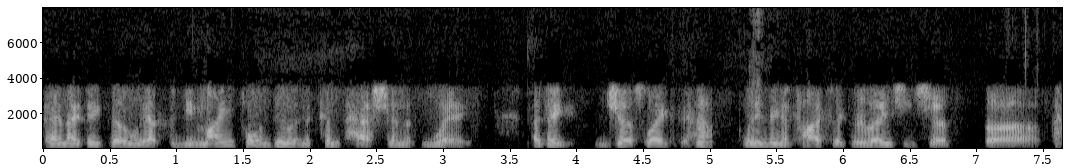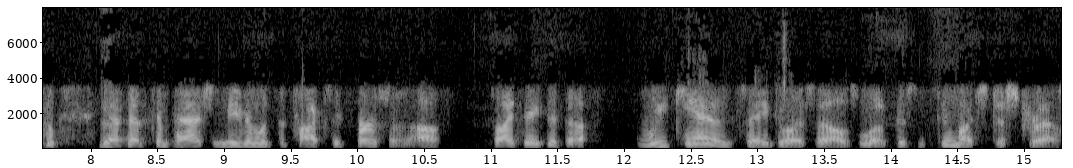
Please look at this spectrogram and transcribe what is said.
And I think, though, we have to be mindful and do it in a compassionate way. I think just like leaving a toxic relationship, uh, you have to have compassion even with the toxic person. Uh, so I think that the, we can say to ourselves, look, this is too much distress.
